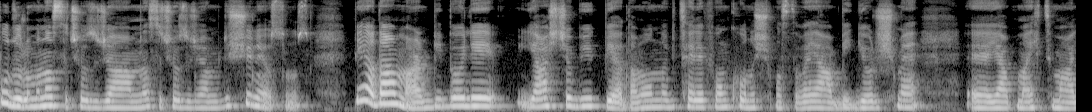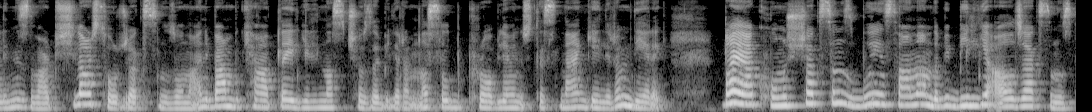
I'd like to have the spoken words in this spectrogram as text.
bu durumu nasıl çözeceğim, nasıl çözeceğim düşünüyorsunuz. Bir adam var, bir böyle yaşça büyük bir adam. Onunla bir telefon konuşması veya bir görüşme e, yapma ihtimaliniz var. Bir şeyler soracaksınız ona. Hani ben bu kağıtla ilgili nasıl çözebilirim? Nasıl bu problemin üstesinden gelirim diyerek. Bayağı konuşacaksınız. Bu insandan da bir bilgi alacaksınız.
